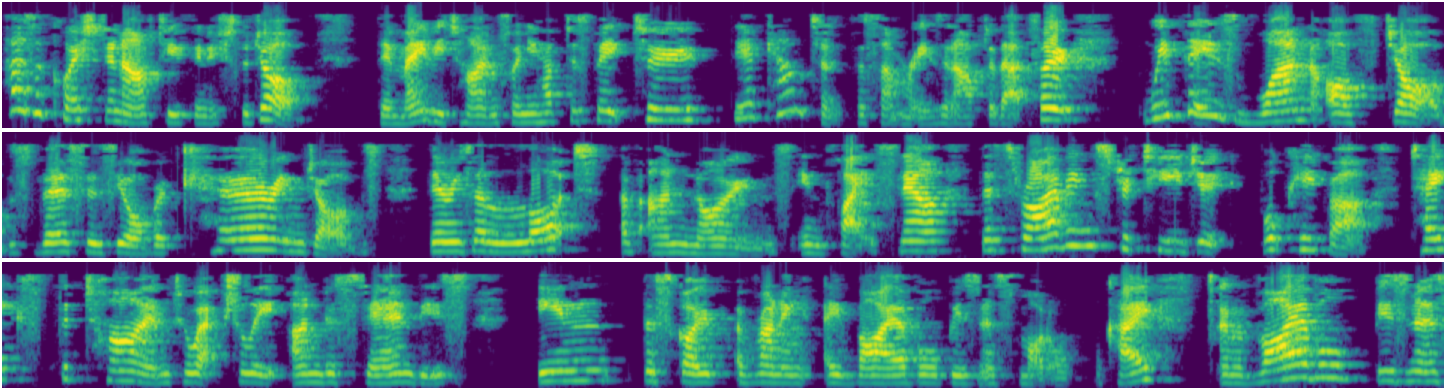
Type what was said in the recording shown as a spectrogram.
has a question after you finish the job. There may be times when you have to speak to the accountant for some reason after that. So with these one-off jobs versus your recurring jobs, there is a lot of unknowns in place. Now, the thriving strategic bookkeeper takes the time to actually understand this in the scope of running a viable business model. Okay. And a viable business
